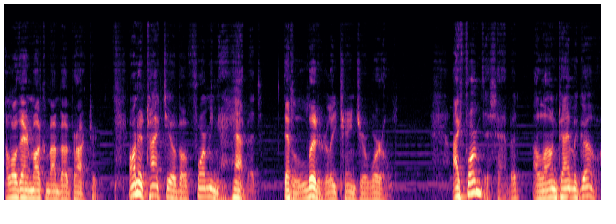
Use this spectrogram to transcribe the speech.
Hello there and welcome. I'm Bob Proctor. I want to talk to you about forming a habit that'll literally change your world. I formed this habit a long time ago,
